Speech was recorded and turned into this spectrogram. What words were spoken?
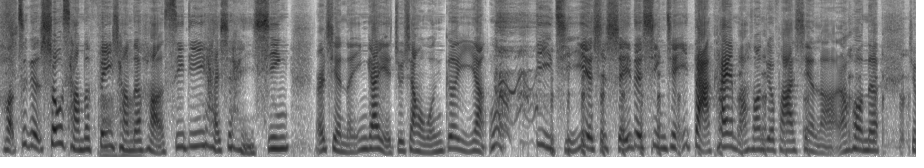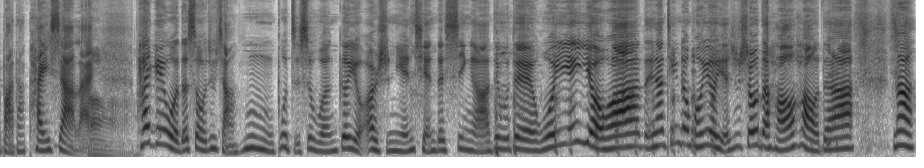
好，这个收藏的非常的好、c d 还是很新，而且呢，应该也就像文哥一样，嗯，第几页是谁的信件，一打开马上就发现了，然后呢，就把它拍下来。啊拍给我的时候，我就想，嗯，不只是文哥有二十年前的信啊，对不对？我也有啊。等一下，听众朋友也是收的好好的啊。那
